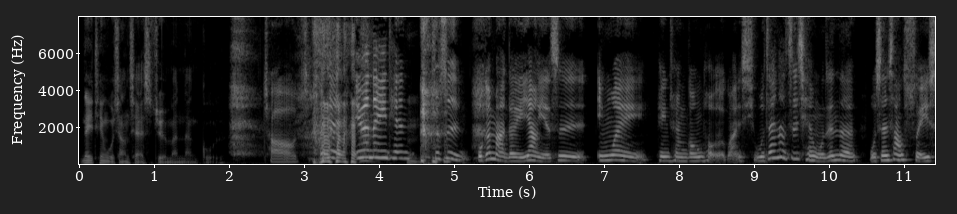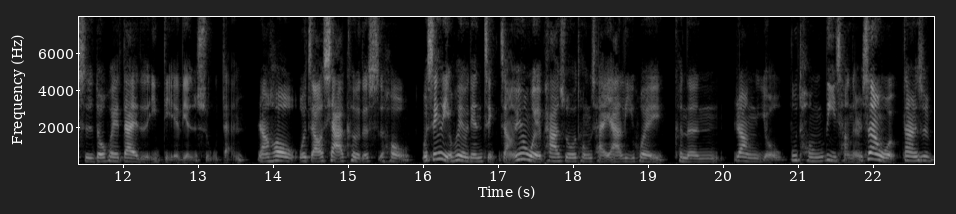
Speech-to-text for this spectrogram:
那一天，我想起来是觉得蛮难过的，超级。而且因为那一天就是我跟马德一样，也是因为平权公投的关系。我在那之前，我真的我身上随时都会带着一叠联署单，然后我只要下课的时候，我心里会有点紧张，因为我也怕说同侪压力会可能让有不同立场的人，虽然我当然是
